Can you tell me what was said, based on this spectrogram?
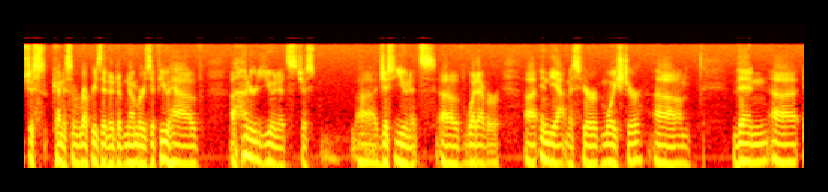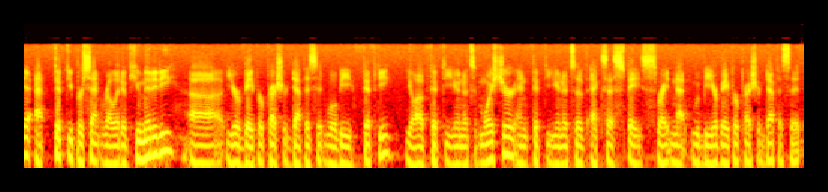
just kind of some representative numbers. If you have hundred units, just just units of whatever in the atmosphere moisture, um, then uh, at 50% relative humidity, uh, your vapor pressure deficit will be 50. You'll have 50 units of moisture and 50 units of excess space, right? And that would be your vapor pressure deficit.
